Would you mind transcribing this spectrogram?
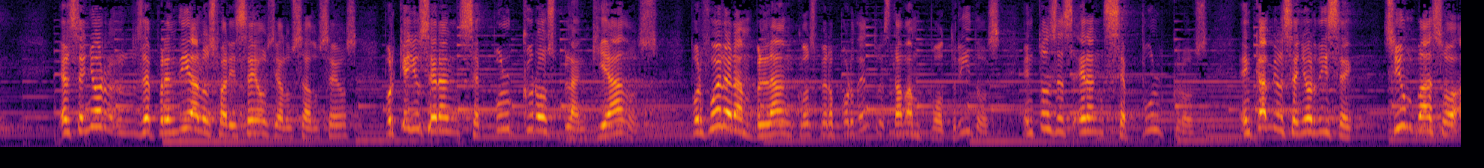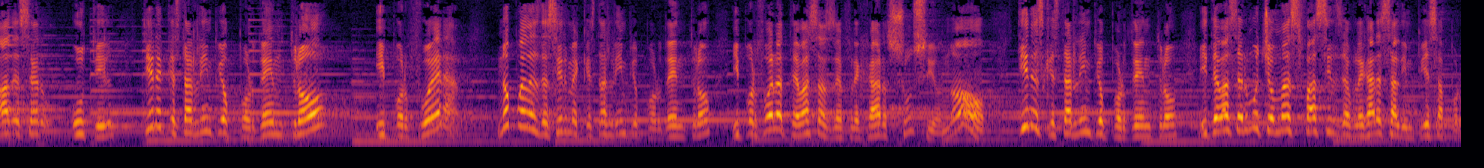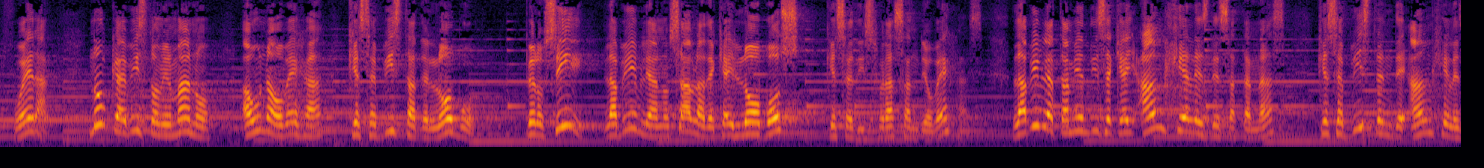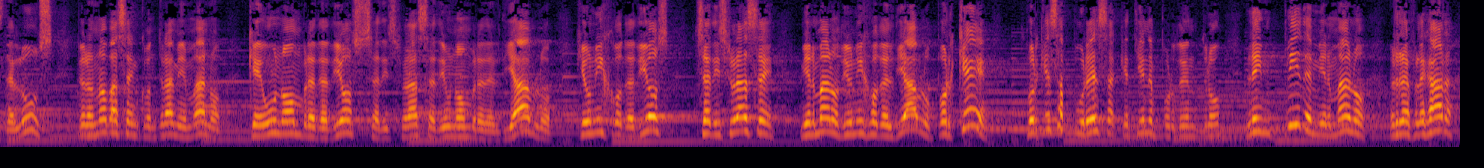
El Señor reprendía a los fariseos y a los saduceos porque ellos eran sepulcros blanqueados. Por fuera eran blancos, pero por dentro estaban podridos. Entonces eran sepulcros. En cambio el Señor dice, si un vaso ha de ser útil, tiene que estar limpio por dentro y por fuera. No puedes decirme que estás limpio por dentro y por fuera te vas a reflejar sucio. No, tienes que estar limpio por dentro y te va a ser mucho más fácil reflejar esa limpieza por fuera. Nunca he visto, mi hermano, a una oveja que se vista de lobo pero sí, la Biblia nos habla de que hay lobos que se disfrazan de ovejas. La Biblia también dice que hay ángeles de Satanás que se visten de ángeles de luz, pero no vas a encontrar, mi hermano, que un hombre de Dios se disfrace de un hombre del diablo, que un hijo de Dios se disfrace, mi hermano, de un hijo del diablo. ¿Por qué? Porque esa pureza que tiene por dentro le impide, mi hermano, reflejar,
